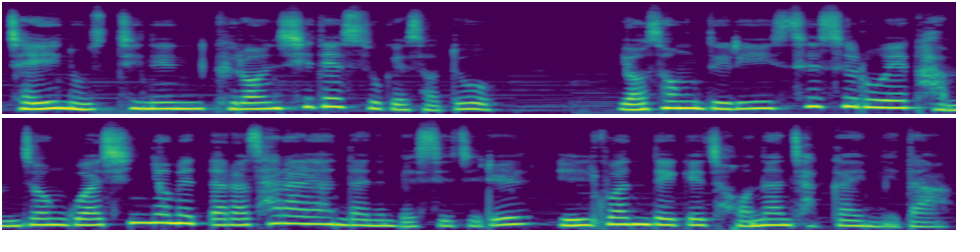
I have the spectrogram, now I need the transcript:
제인 오스틴은 그런 시대 속에서도 여성들이 스스로의 감정과 신념에 따라 살아야 한다는 메시지를 일관되게 전한 작가입니다.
